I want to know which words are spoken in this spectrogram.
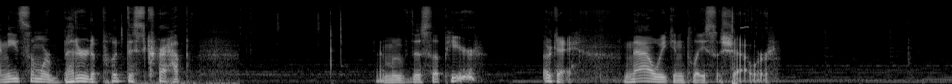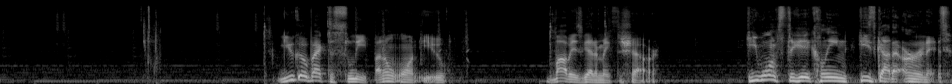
I need somewhere better to put this crap. Can I move this up here? Okay, now we can place a shower. You go back to sleep. I don't want you. Bobby's got to make the shower. He wants to get clean, he's got to earn it.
